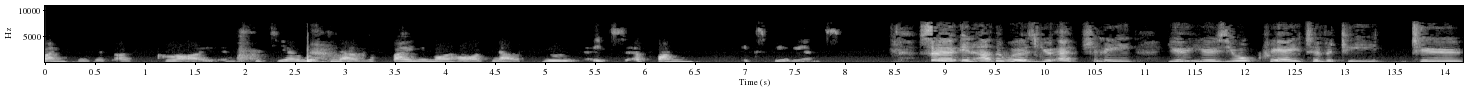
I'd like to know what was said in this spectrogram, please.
painful that I cry and sit here with no, with pain in my heart. No, you, it's a fun experience. So in other words, you actually, you use your creativity to,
